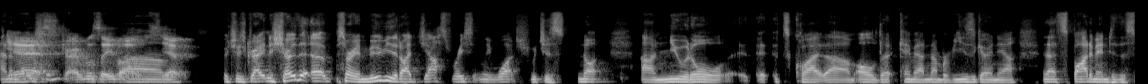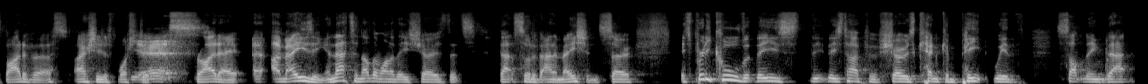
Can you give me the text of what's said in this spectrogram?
animation. Yes, Dragon Ball Z vibes. Um, yep. Which was great, and a show that, uh, sorry, a movie that I just recently watched, which is not um, new at all. It, it's quite um, old. It came out a number of years ago now, and that's Spider Man to the Spider Verse. I actually just watched yes. it Friday. Amazing, and that's another one of these shows that's that sort of animation. So it's pretty cool that these these type of shows can compete with something that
